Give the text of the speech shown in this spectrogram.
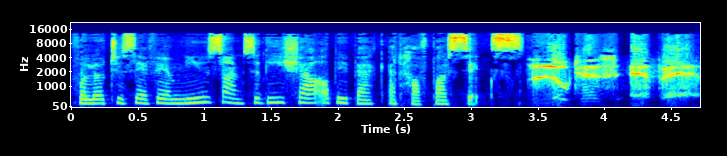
For Lotus FM News, I'm Sudisha. I'll be back at half past six. Lotus FM.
